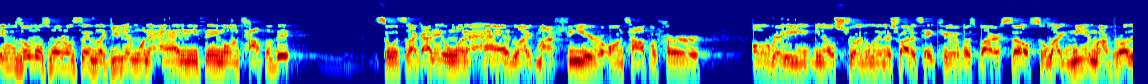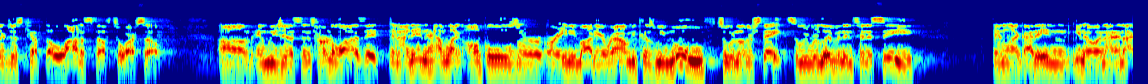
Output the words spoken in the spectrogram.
it was almost one of those things like you didn't want to add anything on top of it. So it's like I didn't want to add like my fear on top of her already, you know, struggling to try to take care of us by ourselves. So like me and my brother just kept a lot of stuff to ourselves. Um, and we just internalized it. And I didn't have like uncles or, or anybody around because we moved to another state. So we were living in Tennessee and like I didn't, you know, and I, and I,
